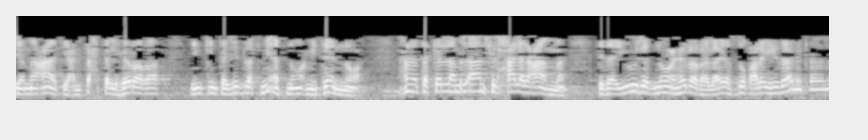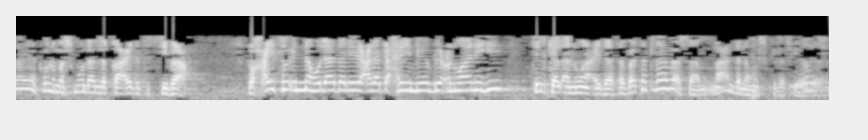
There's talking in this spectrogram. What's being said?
جماعات يعني تحت الهررة يمكن تجد لك مئة نوع 200 نوع. نحن نتكلم الآن في الحالة العامة. إذا يوجد نوع هررة لا يصدق عليه ذلك لا يكون مشمولا لقاعدة السباع. وحيث إنه لا دليل على تحريمه بعنوانه تلك الأنواع إذا ثبتت لا بأس ما عندنا مشكلة في هذا.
